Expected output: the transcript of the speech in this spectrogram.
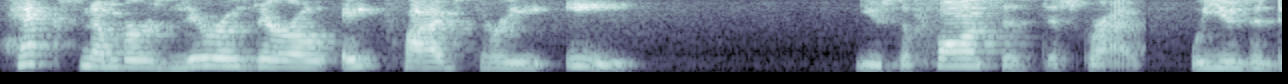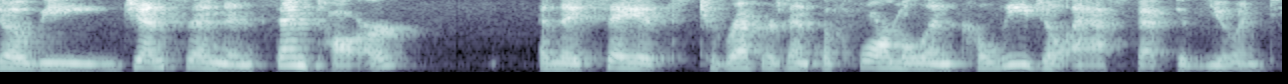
hex number 00853E. Use of fonts is described. We use Adobe Jenson and Centaur, and they say it's to represent the formal and collegial aspect of UNT.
